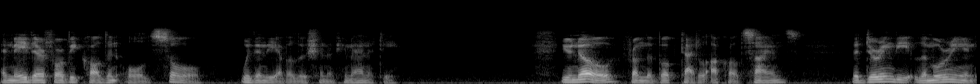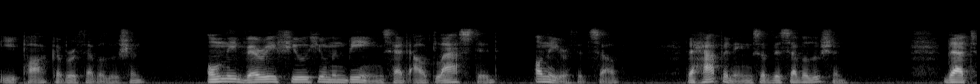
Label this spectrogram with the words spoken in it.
and may therefore be called an old soul within the evolution of humanity. You know from the book titled Occult Science that during the Lemurian epoch of Earth evolution, only very few human beings had outlasted, on the Earth itself, the happenings of this evolution. That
